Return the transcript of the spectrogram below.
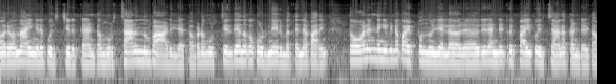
ഓരോന്നായി ഇങ്ങനെ പൊരിച്ചെടുക്കാൻ കേട്ടോ. മുറിച്ചാനൊന്നും പാടില്ല കേട്ടോ. ഇവിടെ മുറിച്ചരുതേന്നൊക്കെ കൊടുന്നു തരുമ്പോൾ തന്നെ പറയും. തോനുണ്ടെങ്കിൽ പിന്നെ കുഴപ്പമൊന്നുമില്ലല്ലോ. ഒരു രണ്ട് ട്രിപ്പായി പൊരിച്ചാനൊക്കെ ഉണ്ട് കേട്ടോ.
